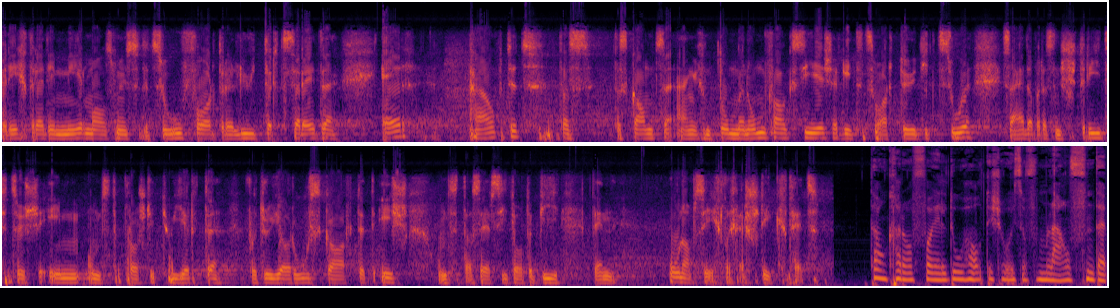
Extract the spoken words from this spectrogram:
Der Richter hat ihn mehrmals müssen dazu auffordern, lauter zu reden. Er behauptet, dass das Ganze eigentlich ein dummer Unfall war. Er gibt zwar die Tötung zu, sagt aber, dass ein Streit zwischen ihm und der Prostituierten vor drei Jahren ausgeartet ist und dass er sie dabei dann unabsichtlich erstickt hat. Danke, Raphael. Du haltest uns auf dem Laufenden.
